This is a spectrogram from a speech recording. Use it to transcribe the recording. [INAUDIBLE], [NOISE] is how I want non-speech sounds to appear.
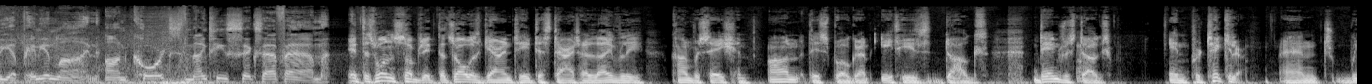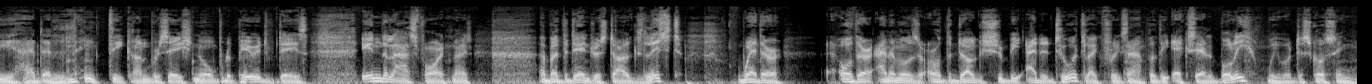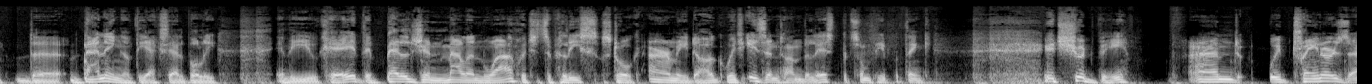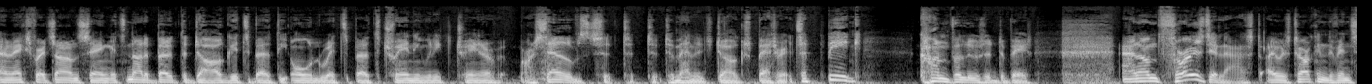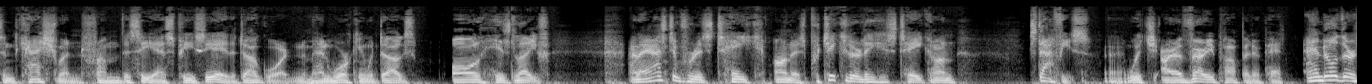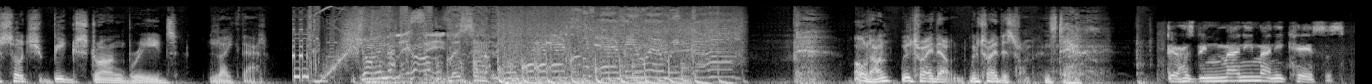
The Opinion Line on Cork's 96 FM. If there's one subject that's always guaranteed to start a lively conversation on this programme, it is dogs. Dangerous dogs in particular. And we had a [LAUGHS] lengthy conversation over a period of days in the last fortnight about the dangerous dogs list, whether other animals or other dogs should be added to it, like, for example, the XL Bully. We were discussing the banning of the XL Bully in the UK, the Belgian Malinois, which is a police stroke army dog, which isn't on the list, but some people think it should be. And with trainers and experts on saying it's not about the dog, it's about the owner, it's about the training. We need to train our, ourselves to, to, to manage dogs better. It's a big, convoluted debate. And on Thursday last, I was talking to Vincent Cashman from the CSPCA, the dog warden, a man working with dogs all his life. And I asked him for his take on it, particularly his take on staffies, uh, which are a very popular pet, and other such big, strong breeds like that. Join the club. Listen. Hold on, we'll try that. We'll try this one instead. [LAUGHS] There has been many, many cases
